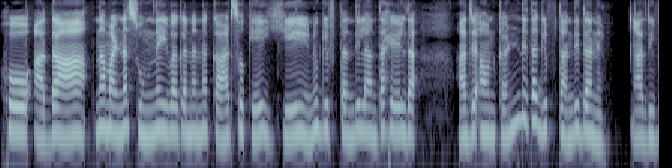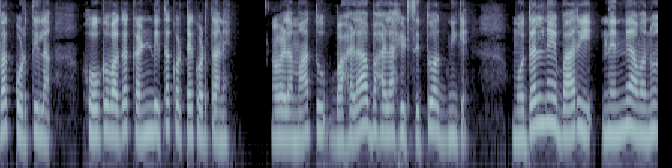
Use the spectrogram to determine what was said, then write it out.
ಹೋ, ಅದಾ. ನಮ್ಮಣ್ಣ ಸುಮ್ಮನೆ ಇವಾಗ ನನ್ನ ಕಾಡ್ಸೋಕೆ ಏನು ಗಿಫ್ಟ್ ತಂದಿಲ್ಲ ಅಂತ ಹೇಳ್ದ. ಆದರೆ ಅವನು ಖಂಡಿತ ಗಿಫ್ಟ್ ತಂದಿದ್ದಾನೆ. ಆದರೆ ಇವಾಗ ಕೊಡ್ತಿಲ್ಲ. ಹೋಗುವಾಗ ಖಂಡಿತ ಕೊಟ್ಟೆ ಕೊಡ್ತಾನೆ. ಅವಳ ಮಾತು ಬಹಳ ಬಹಳ ಹಿಡಿಸಿತ್ತು ಅಗ್ನಿಗೆ. ಮೊದಲನೇ ಬಾರಿ ನಿನ್ನೆ ಅವನು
